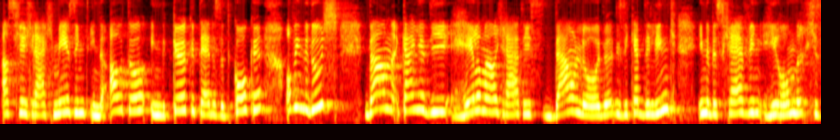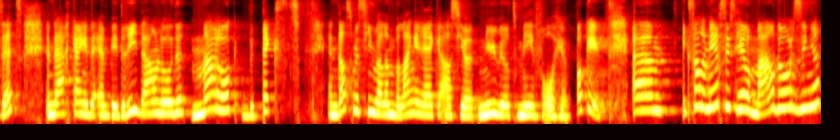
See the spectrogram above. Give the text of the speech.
als je graag meezingt in de auto, in de keuken tijdens het koken of in de douche, dan kan je die helemaal gratis downloaden. Dus ik heb de link in de beschrijving hieronder gezet. En daar kan je de mp3 downloaden, maar ook de tekst. En dat is misschien wel een belangrijke als je nu wilt meevolgen. Oké, ehm, zal hem eerst eens helemaal doorzingen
